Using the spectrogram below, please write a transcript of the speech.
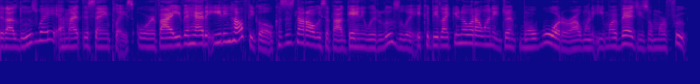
Did I lose weight? Am I at the same place? Or if I even had an eating healthy goal, because it's not always about gaining weight or losing weight. It could be like, you know what, I want to drink more water, or I want to eat more veggies or more fruit.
